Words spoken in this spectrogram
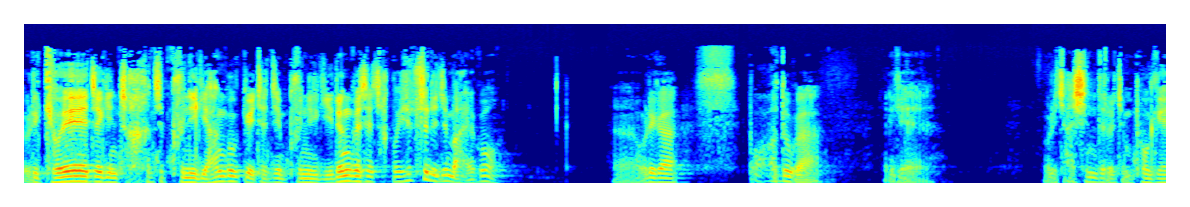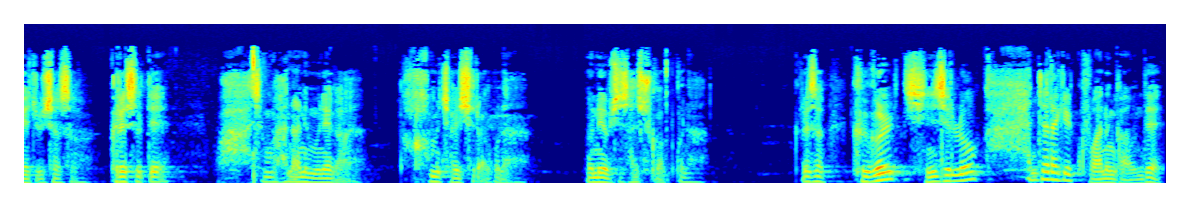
우리 교회적인 전체 분위기, 한국 교회 전체 분위기 이런 것에 자꾸 휩쓸리지 말고 어, 우리가 모두가 이게 우리 자신들을 좀 보게 해주셔서 그랬을 때 와, 정말 하나님 은혜가 너무 절실하구나. 은혜 없이 살 수가 없구나. 그래서 그걸 진실로 간절하게 구하는 가운데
